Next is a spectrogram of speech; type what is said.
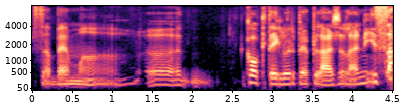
Să bem uh, uh, cocktailuri pe plajă la Nisa.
